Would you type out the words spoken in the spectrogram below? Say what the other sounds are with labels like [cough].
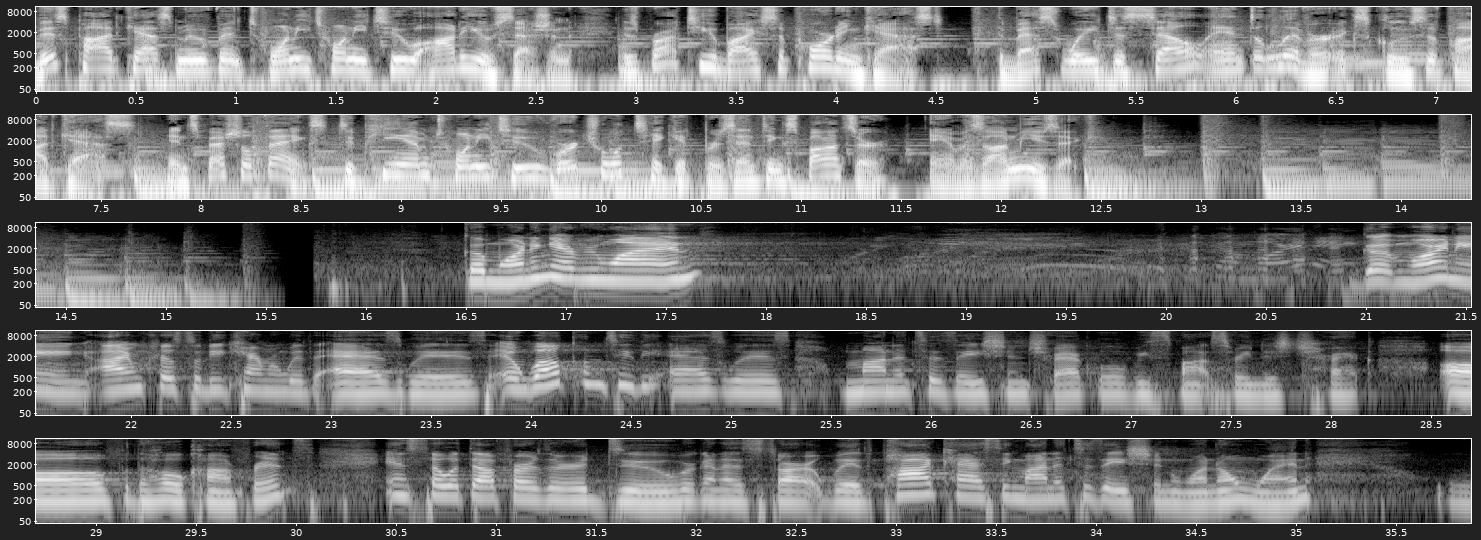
This Podcast Movement 2022 audio session is brought to you by Supporting Cast, the best way to sell and deliver exclusive podcasts. And special thanks to PM22 virtual ticket presenting sponsor, Amazon Music. Good morning, everyone. Good morning. I'm Crystal D. Cameron with AdsWizz, and welcome to the AdsWizz monetization track. We'll be sponsoring this track all for the whole conference. And so, without further ado, we're going to start with podcasting monetization one on one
